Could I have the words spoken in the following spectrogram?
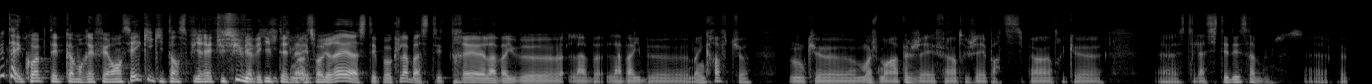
Mais t'avais quoi peut-être comme référentiel Qui qui t'inspirait? Tu suivais qui qui peut-être à l'époque? à cette époque-là? Bah, C'était très la vibe, euh, la, la vibe euh, Minecraft, tu vois. Donc, euh, moi, je me rappelle, j'avais fait un truc, j'avais participé à un truc. euh, euh, c'était la Cité des Sables. c'est à l'époque.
